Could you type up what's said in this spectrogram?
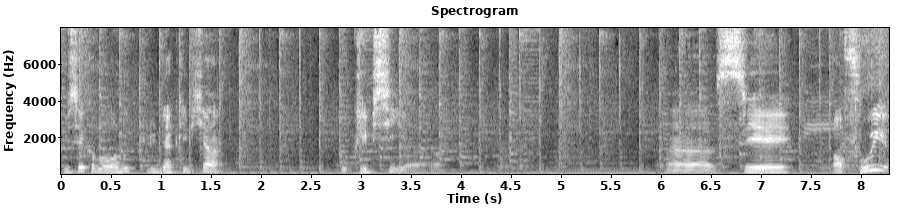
Tu sais comment on loot l'Unaclipsia Ou Clipsy euh, euh, C'est en fouille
